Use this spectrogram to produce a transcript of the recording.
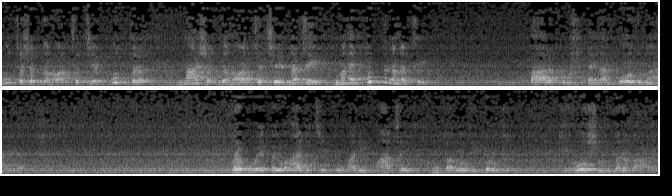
પૂત શબ્દનો અર્થ છે પુત્ર. ના શબ્દનો અર્થ છે નથી. મને પુત્ર નથી. બાલકૃષ્ણ એના ગોદમાં આવ્યા છે. પ્રભુએ કહ્યું, આજથી તું મારી માં થઈ હું તારો દીકરો છું. કેવો સુંદર બાળક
